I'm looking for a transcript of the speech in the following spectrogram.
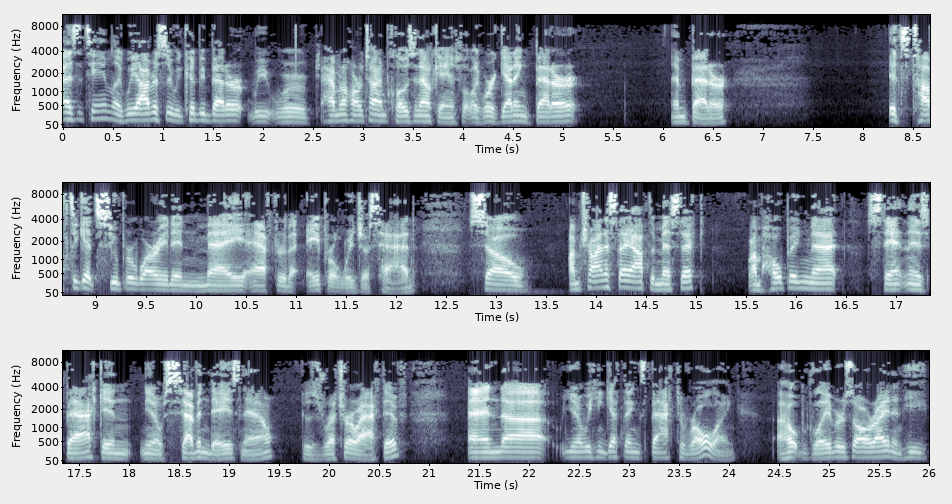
as a team. Like we obviously we could be better. We we're having a hard time closing out games, but like we're getting better and better. It's tough to get super worried in May after the April we just had. So I'm trying to stay optimistic. I'm hoping that Stanton is back in, you know, seven days now because retroactive and, uh, you know, we can get things back to rolling. I hope Gleyber's all right. And he,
